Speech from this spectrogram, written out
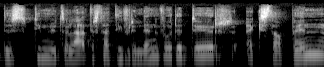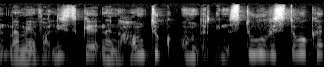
dus tien minuten later staat die vriendin voor de deur. Ik stap in met mijn valiesje en een handdoek onder die stoel gestoken.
